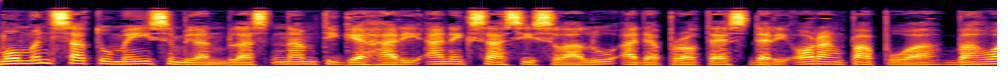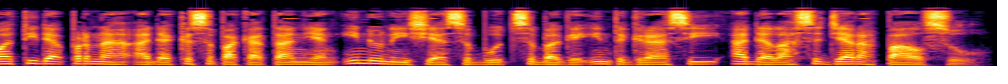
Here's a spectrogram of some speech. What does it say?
Momen 1 Mei 1963 hari aneksasi selalu ada protes dari orang Papua bahwa tidak pernah ada kesepakatan yang Indonesia sebut sebagai integrasi adalah sejarah palsu.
